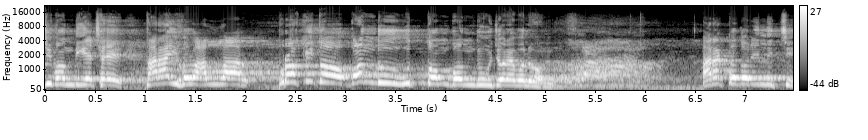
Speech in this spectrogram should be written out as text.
জীবন দিয়েছে তারাই হলো আল্লাহর প্রকৃত বন্ধু, উত্তম বন্ধু, জোরে বলুন। আর একটা দলিল দিচ্ছি।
